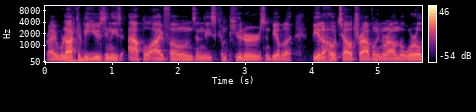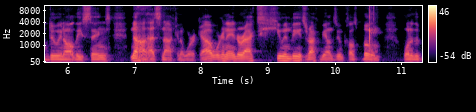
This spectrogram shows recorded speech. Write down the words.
right? We're not going to be using these Apple iPhones and these computers and be able to be in a hotel traveling around the world doing all these things. No, that's not going to work out. We're going to interact human beings. We're not going to be on Zoom calls. Boom. One of the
